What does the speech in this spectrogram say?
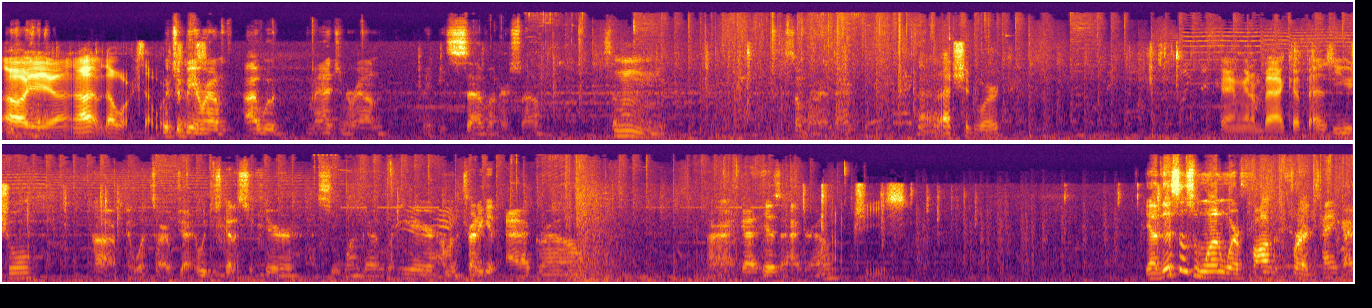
Oh yeah, yeah. That, that works. That works. Which would be around, I would imagine around maybe seven or so. Seven, Hmm. eight, somewhere in there. Uh, that should work. Okay, I'm gonna back up as usual. Alright, what's our objective? We just gotta secure. I see one guy over here. I'm gonna try to get aggro. Alright, got his aggro. Oh, jeez. Yeah, this is one where fog for a tank, I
